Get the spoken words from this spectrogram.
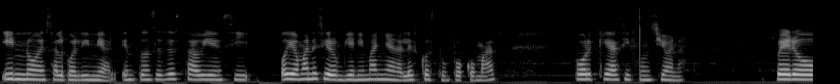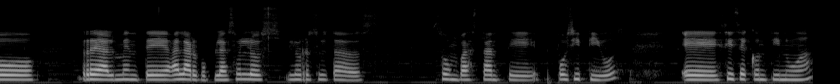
y no es algo lineal. Entonces está bien si hoy amanecieron bien y mañana les cuesta un poco más, porque así funciona. Pero realmente a largo plazo los, los resultados son bastante positivos eh, si se continúa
